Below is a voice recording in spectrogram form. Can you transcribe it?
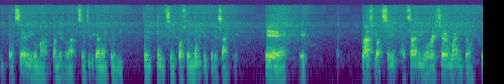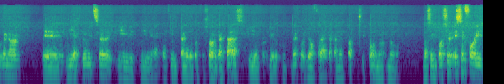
um prazer e uma, também uma, cientificamente um, um simpósio muito interessante. É, Arsadi, Murray Sherman, John Hugenor, é, Lia Krubitzer e, e, enfim, também o professor Gataz e, o, e o mesmo João Franca também participou no, no, no simpósio. Esse foi,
